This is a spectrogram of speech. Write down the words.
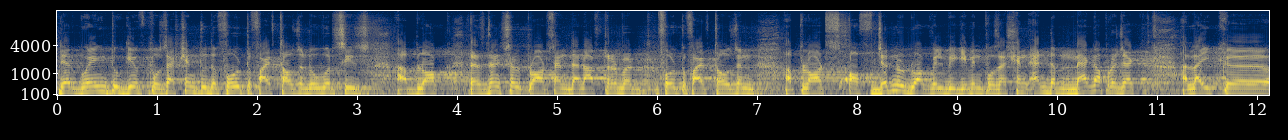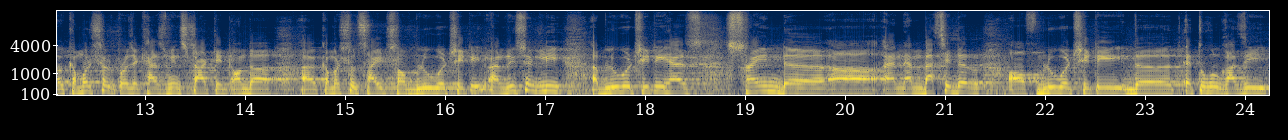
they're going to give possession to the 4 to 5,000 overseas uh, block residential plots and then afterward 4 to 5,000 uh, plots of general block will be given possession and the mega project uh, like commercial commercial project has been started on the uh, commercial sites of Blue World City and recently uh, Blue World City has signed uh, uh, an ambassador of Blue World City, the Ertugrul Ghazi.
